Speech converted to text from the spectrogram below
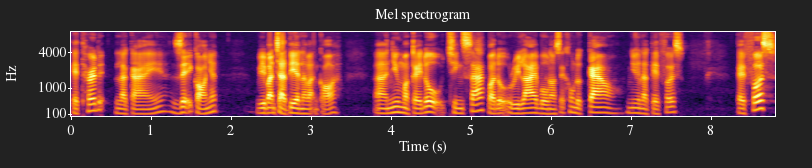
cái third ấy, là cái dễ có nhất. Vì bạn trả tiền là bạn có. À, nhưng mà cái độ chính xác và độ reliable nó sẽ không được cao như là cái first. Cái first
